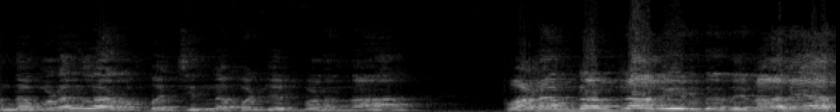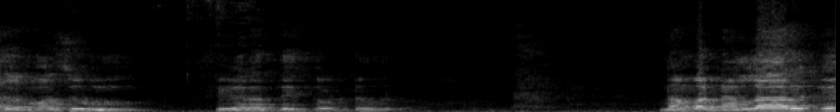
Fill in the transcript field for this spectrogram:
அந்த படங்கள்லாம் ரொம்ப சின்ன பட்ஜெட் படம் தான் படம் நன்றாக இருந்ததுனாலே அது வசூல் சிகரத்தை தொட்டது. நம்ம நல்லா இருக்கு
